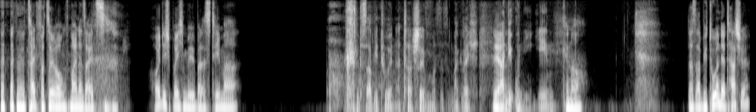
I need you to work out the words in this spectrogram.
eine Zeitverzögerung meinerseits. Heute sprechen wir über das Thema. Das Abitur in der Tasche muss es immer gleich Ja, an die Uni gehen. genau. Das Abitur in der Tasche.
